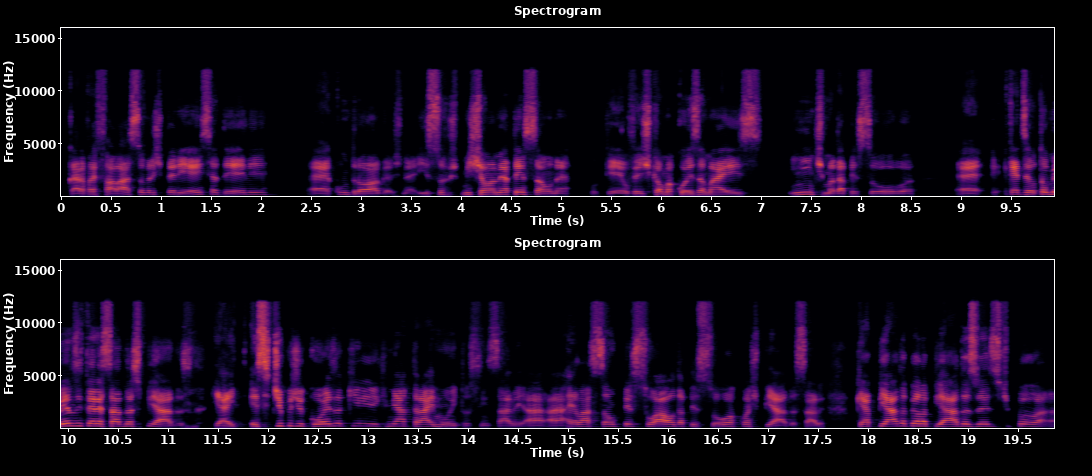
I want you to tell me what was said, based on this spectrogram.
o cara vai falar sobre a experiência dele é, com drogas, né? Isso me chama a minha atenção, né? Porque eu vejo que é uma coisa mais íntima da pessoa. É, quer dizer, eu tô menos interessado nas piadas. E aí, esse tipo de coisa que, que me atrai muito, assim, sabe? A, a relação pessoal da pessoa com as piadas, sabe? Porque a piada pela piada, às vezes, tipo, às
